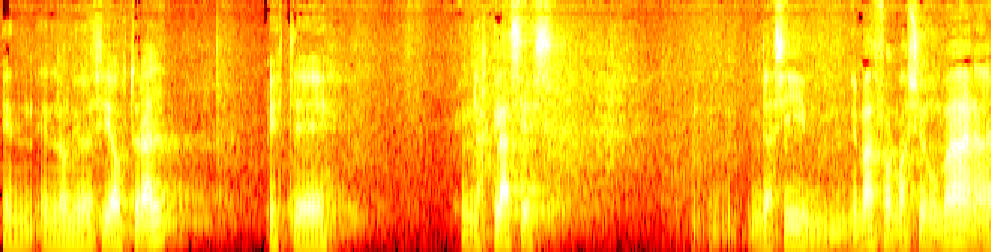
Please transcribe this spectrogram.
en, la Universidad Austral, este, en las clases de así de más formación humana,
